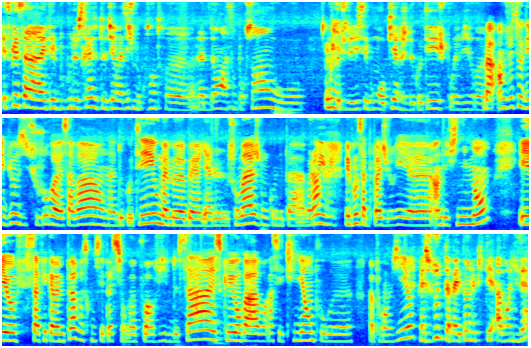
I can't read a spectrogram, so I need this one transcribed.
Est-ce que ça a été beaucoup de stress de te dire, vas-y, je me concentre euh, là-dedans à 100% ou Oui. que tu t'es dit, c'est bon, au pire, j'ai deux côtés, je pourrais vivre. euh, Bah, en fait, au début, on se dit toujours, euh, ça va, on a deux côtés, ou même, bah, il y a le chômage, donc on n'est pas, voilà. Oui, oui. Mais bon, ça peut pas durer euh, indéfiniment, et euh, ça fait quand même peur parce qu'on sait pas si on va pouvoir vivre de ça. Est-ce qu'on va avoir assez de clients pour, euh, bah, pour en vivre? Mais surtout, t'as pas eu peur de le quitter avant l'hiver?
